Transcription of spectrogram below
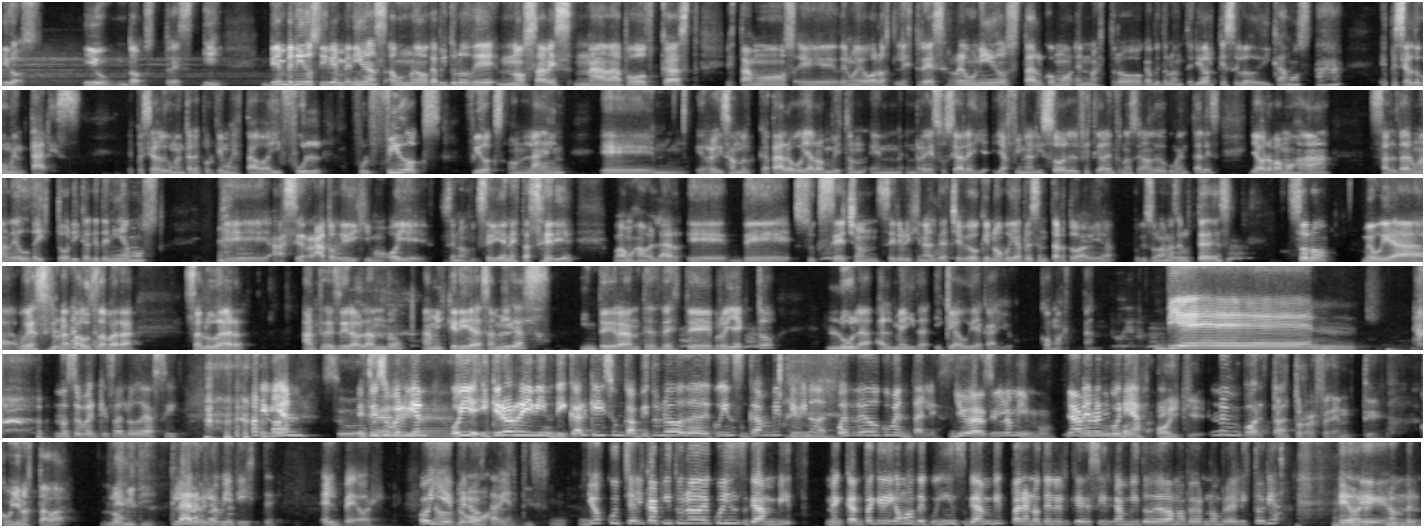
y dos. Y un, dos, tres. Y bienvenidos y bienvenidas a un nuevo capítulo de No Sabes Nada Podcast. Estamos eh, de nuevo los, tres reunidos, tal como en nuestro capítulo anterior, que se lo dedicamos a especial documentales. Especial documentales porque hemos estado ahí full, full Fidox, Fidox Online. eh, revisando el catálogo, ya lo han visto en redes sociales, ya, ya finalizó el Festival Internacional de Documentales y ahora vamos a saldar una deuda histórica que teníamos eh, hace rato que dijimos, oye, se, nos, se viene esta serie, vamos a hablar eh, de Succession, serie original de HBO, que no voy a presentar todavía, porque eso lo van a hacer ustedes. Solo me voy a, voy a hacer una pausa para saludar, antes de seguir hablando, a mis queridas amigas, integrantes de este proyecto, Lula Almeida y Claudia Cayo. ¿Cómo están? Bien. No sé por qué saludé así. Y bien, estoy súper bien. Oye, y quiero reivindicar que hice un capítulo de The Queen's Gambit que vino después de documentales. Yo iba a decir lo mismo. Ya, Me pero no ninguneaste. importa. No importa. autorreferente. Como yo no estaba, lo omití. Claro, lo omitiste. El peor. Oye, No, pero No, está bien. altísimo. yo escuché el capítulo de Queen's Gambit. Me encanta que digamos de Queen's Gambit para no tener que decir Gambito de Dama, peor nombre de la historia. Peor Em, nombre.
